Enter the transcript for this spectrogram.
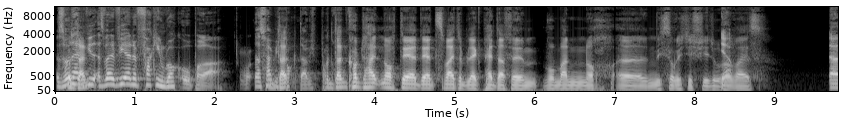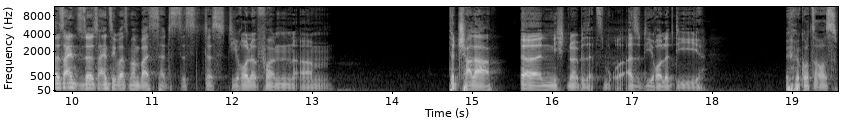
Es wird halt wieder, es wird wieder eine fucking Rockopera. Das hab ich dann- Bock, da hab ich Bock. Und dann kommt halt noch der der zweite Black Panther Film, wo man noch äh, nicht so richtig viel drüber Ja. weiß. Äh, Das Einzige, das Einzige, was man weiß, ist halt, dass, dass, dass die Rolle von ähm, T'Challa äh, nicht neu besetzt wurde. Also die Rolle, die. Ich mir kurz aus.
